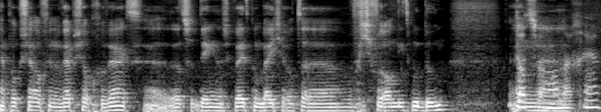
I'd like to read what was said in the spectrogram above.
heb ook zelf in een webshop gewerkt. eh, dat soort dingen. Dus ik weet ook een beetje wat, eh, wat je vooral niet moet doen. Dat En, is wel eh, handig, ja.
